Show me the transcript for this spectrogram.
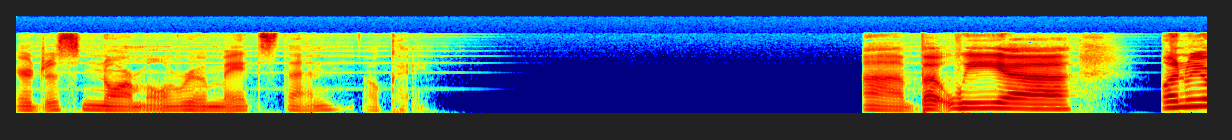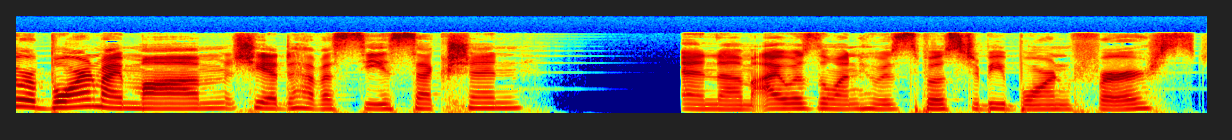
you're just normal roommates then? Okay. Uh, but we, uh, when we were born, my mom, she had to have a C section. And um, I was the one who was supposed to be born first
